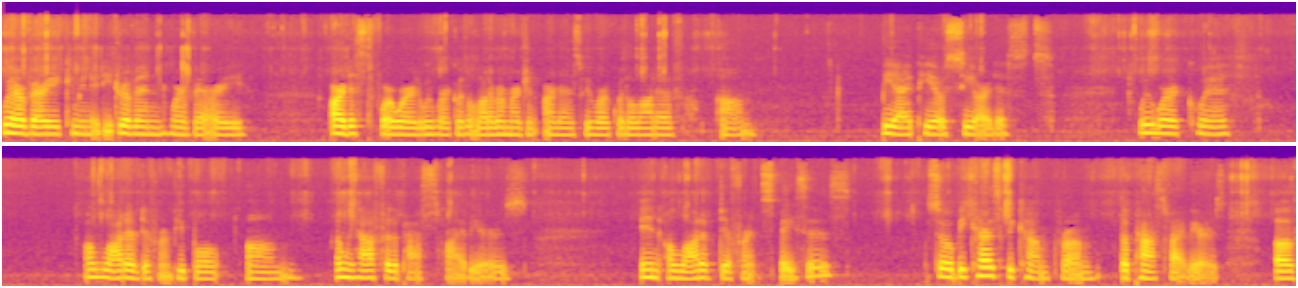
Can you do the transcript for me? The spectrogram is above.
we are very community driven, we're very artist forward. We work with a lot of emergent artists, we work with a lot of um, BIPOC artists. We work with a lot of different people, um, and we have for the past five years in a lot of different spaces. So, because we come from the past five years of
